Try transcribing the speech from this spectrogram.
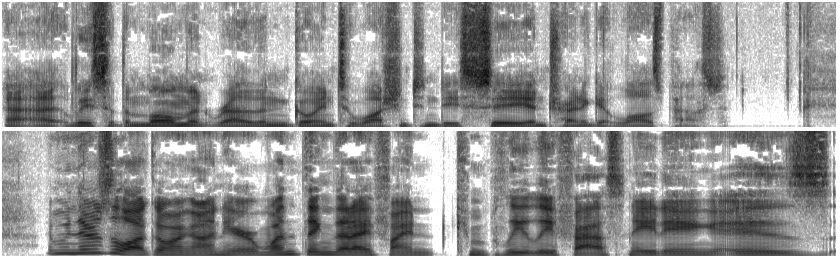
uh, at least at the moment, rather than going to Washington, D.C. and trying to get laws passed? I mean, there's a lot going on here. One thing that I find completely fascinating is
